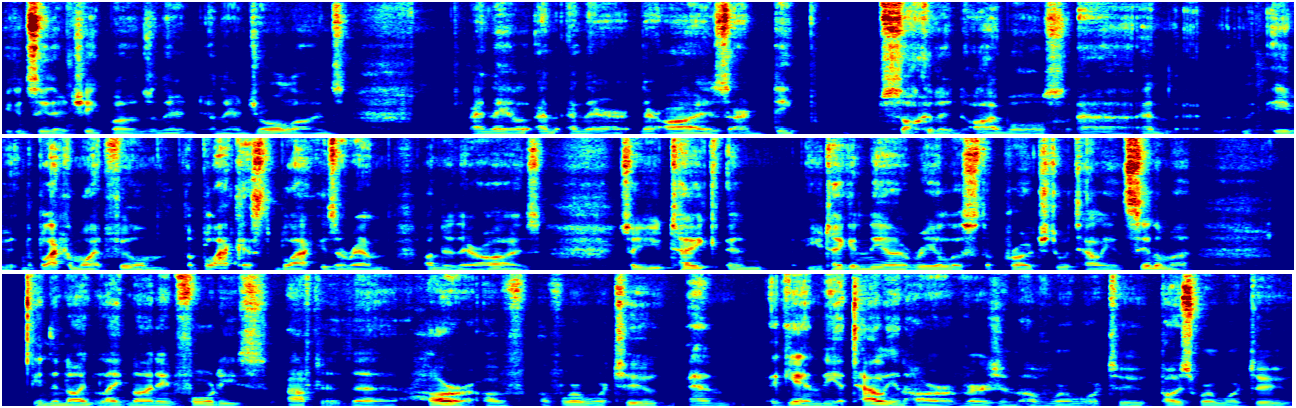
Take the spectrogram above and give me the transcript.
you can see their cheekbones and their and their jaw lines and they and, and their their eyes are deep socketed eyeballs uh, and even the black and white film the blackest black is around under their eyes. So you take and you take a neo-realist approach to italian cinema in the late 1940s after the horror of, of world war ii and again the italian horror version of world war ii post world war ii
